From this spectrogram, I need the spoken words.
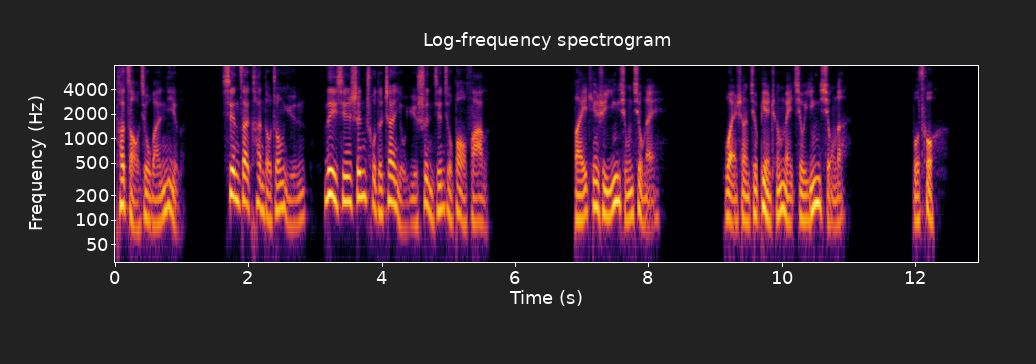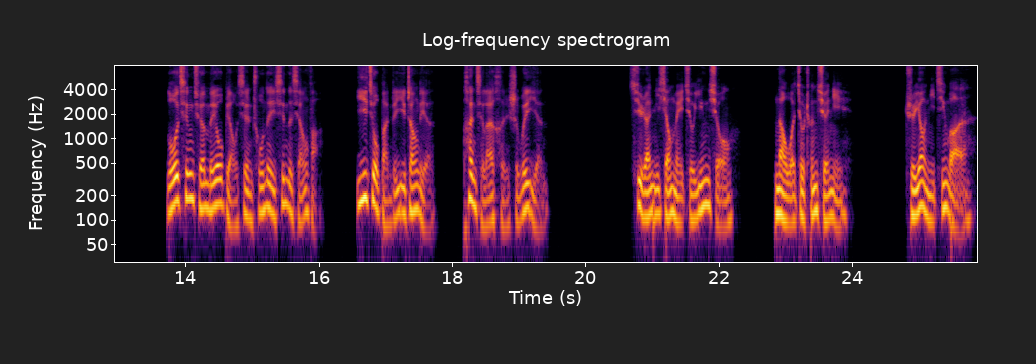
他早就玩腻了。现在看到庄云。内心深处的占有欲瞬间就爆发了。白天是英雄救美，晚上就变成美救英雄了，不错。罗清泉没有表现出内心的想法，依旧板着一张脸，看起来很是威严。既然你想美救英雄，那我就成全你。只要你今晚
